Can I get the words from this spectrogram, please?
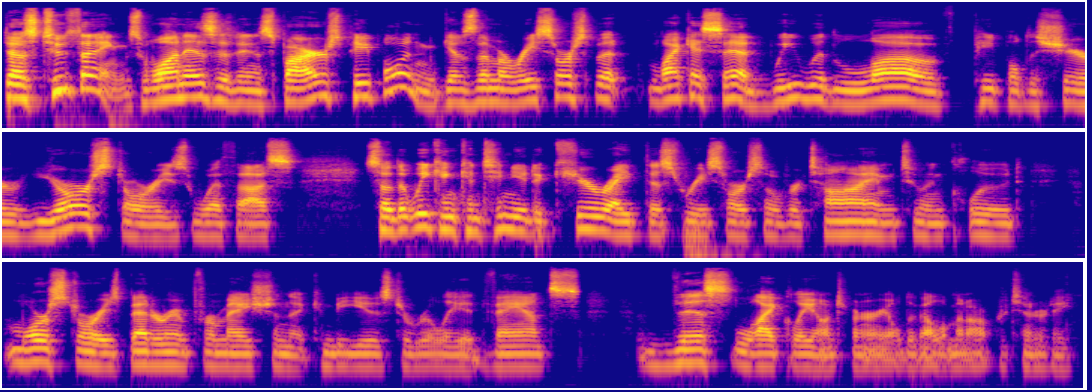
does two things. One is it inspires people and gives them a resource. But like I said, we would love people to share your stories with us so that we can continue to curate this resource over time to include more stories, better information that can be used to really advance this likely entrepreneurial development opportunity.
